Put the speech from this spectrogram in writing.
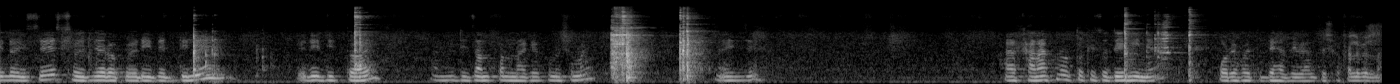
এটা হয়েছে সৌদি আরবের ঈদের দিনে এটি দিতে হয়। আমি এটি জানতাম না আগে কোনো সময়। এই যে, আর খানা তো কিছু দেখি না। পরে হয়তো দেখা যাবে, আমি তো সকালবেলা।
